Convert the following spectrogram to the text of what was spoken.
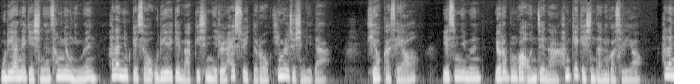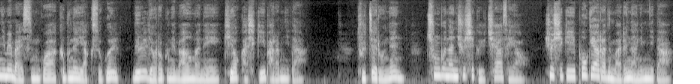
우리 안에 계시는 성령님은 하나님께서 우리에게 맡기신 일을 할 수 있도록 힘을 주십니다. 기억하세요. 예수님은 여러분과 언제나 함께 계신다는 것을요. 하나님의 말씀과 그분의 약속을 늘 여러분의 마음 안에 기억하시기 바랍니다. 둘째로는 충분한 휴식을 취하세요. 휴식이 포기하라는 말은 아닙니다.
